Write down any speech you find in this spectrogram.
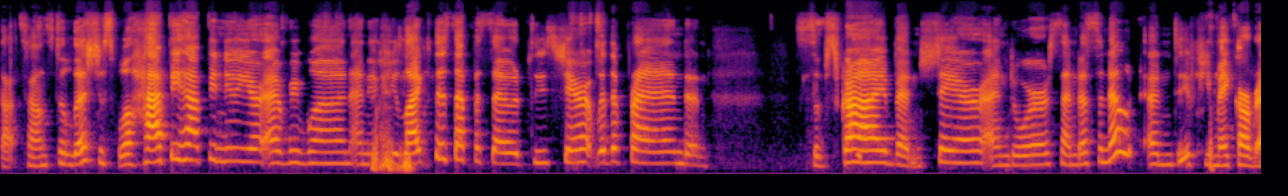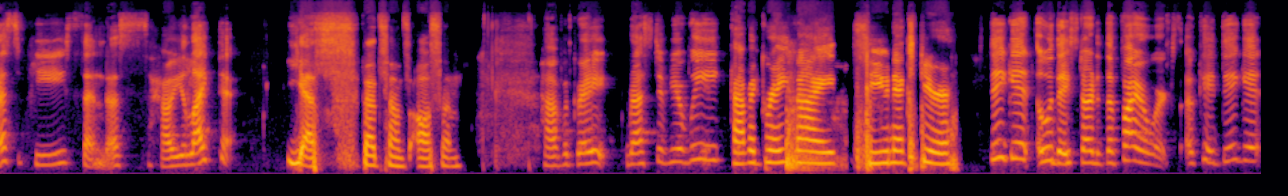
That sounds delicious. Well, happy, happy new year, everyone. And if you liked this episode, please share it with a friend and subscribe and share and or send us a note. And if you make our recipe, send us how you liked it. Yes, that sounds awesome. Have a great rest of your week. Have a great night. See you next year. Dig it. Oh, they started the fireworks. Okay, dig it.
